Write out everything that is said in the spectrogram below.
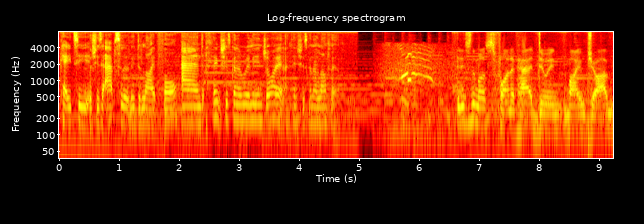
Katie, she's absolutely delightful, and I think she's going to really enjoy it. I think she's going to love it. This is the most fun I've had doing my job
